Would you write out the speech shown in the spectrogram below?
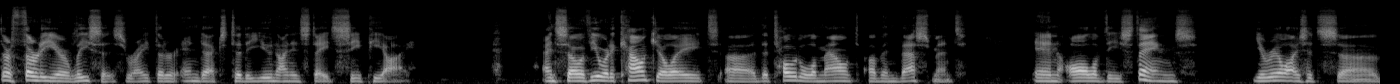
There are 30 year leases, right, that are indexed to the United States CPI. And so, if you were to calculate uh, the total amount of investment in all of these things, you realize it's uh,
